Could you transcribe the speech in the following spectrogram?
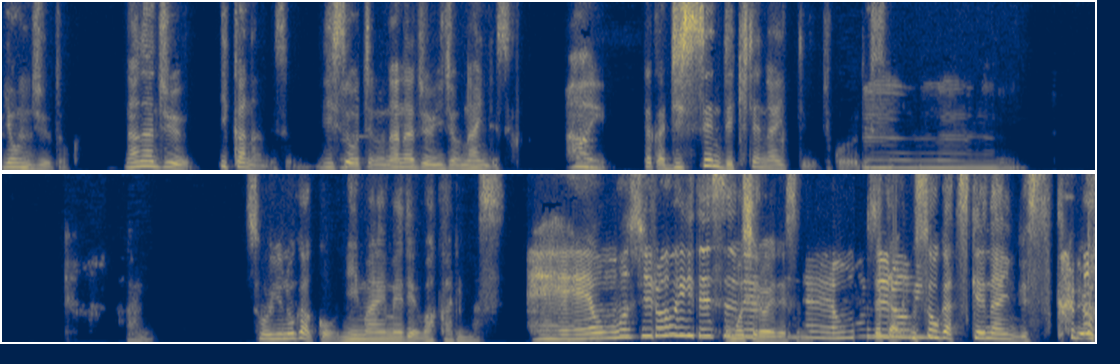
40とか70以下なんですよ。理想値の70以上ないんですよ。はい。だから実践できてないっていうところうです。はい。そういうのがこう2枚目でわかります。へえ、面白いですね。面白いですね。ね。面だから白い。嘘がつけないんです。これは。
